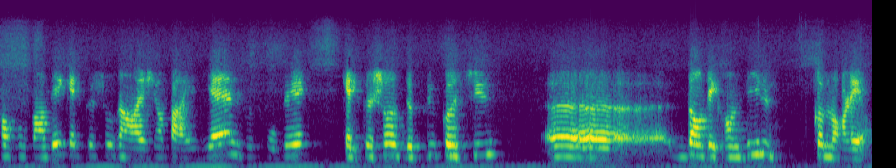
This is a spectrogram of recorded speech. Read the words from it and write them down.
quand vous vendez quelque chose en région parisienne, vous trouvez quelque chose de plus cossu dans des grandes villes comme Orléans.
